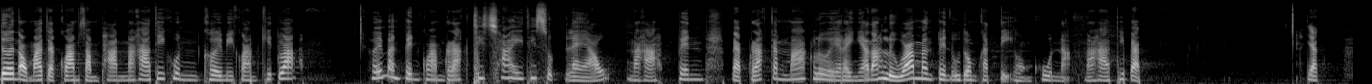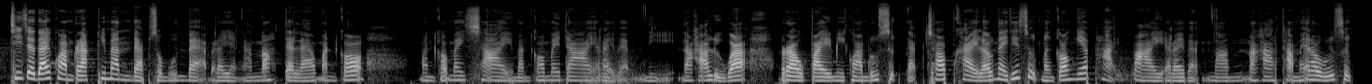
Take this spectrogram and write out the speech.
เดินออกมาจากความสัมพันธ์นะคะ ที่คุณเคยมีความคิดว่าเฮ้ยมันเป็นความรักที่ใช่ที่สุดแล้วนะคะ เป็นแบบรักกันมากเลยอะไรเงี้ยนะหรือว่ามันเป็นอุดมคติของคุณอะนะคะ ที่แบบ อยากที่จะได้ความรักที่มันแบบสมบูรณ์แบบอะไรอย่างนั้นเนาะแต่แล้วมันก็ มันก็ไม่ใช่ มันก็ไม่ได้อะไรแบบนี้นะคะ หรือว่าเราไปมีความรู้สึกแบบชอบใคร แล้วในที่สุดมันก็เงียบหายไปอะไรแบบนั้นนะคะทำให้เรารู้สึก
